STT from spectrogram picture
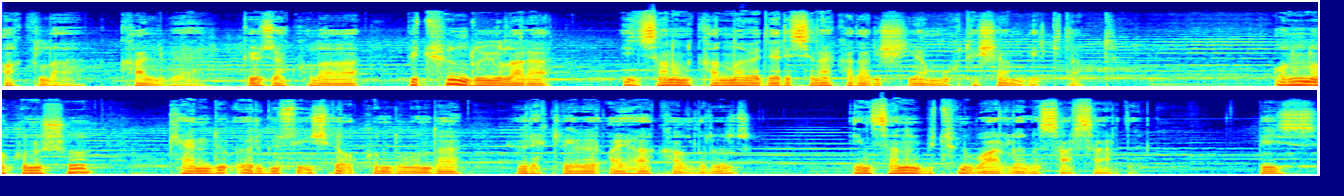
akla, kalbe, göze, kulağa, bütün duyulara, insanın kanına ve derisine kadar işleyen muhteşem bir kitaptı. Onun okunuşu kendi örgüsü içinde okunduğunda yürekleri ayağa kaldırır, insanın bütün varlığını sarsardı. Biz,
